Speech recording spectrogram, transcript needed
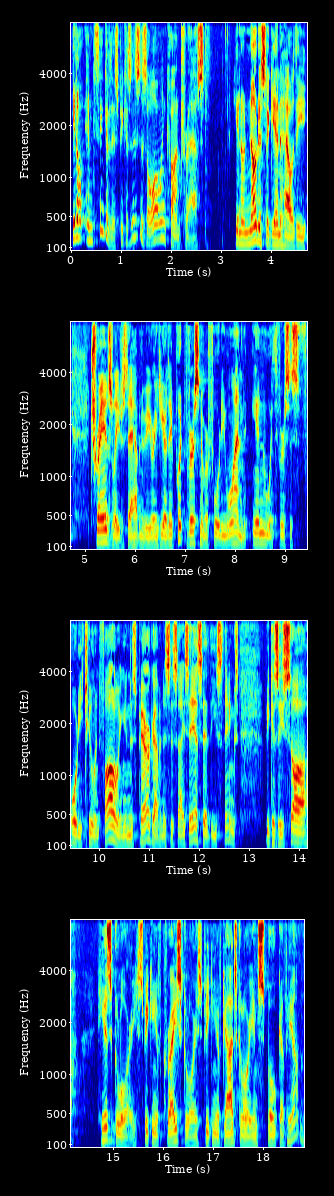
You know, and think of this because this is all in contrast. You know, notice again how the translators that happen to be right here, they put verse number 41 in with verses 42 and following in this paragraph. And it says, Isaiah said these things because he saw his glory, speaking of Christ's glory, speaking of God's glory, and spoke of him.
